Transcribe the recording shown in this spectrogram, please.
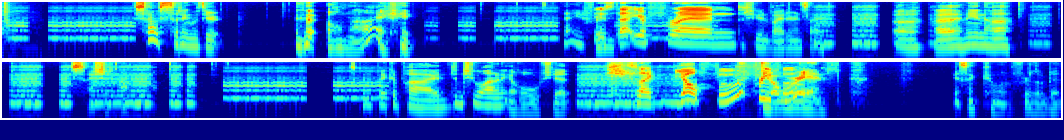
So I was sitting with your. oh my! Is that your friend? Is that your friend? Did you invite her inside? Uh, I mean, uh, I should. I was a pie. Didn't you want any? Oh shit! She's like, yo, food? Free Yo, food? we're in. Guess I can come over for a little bit.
